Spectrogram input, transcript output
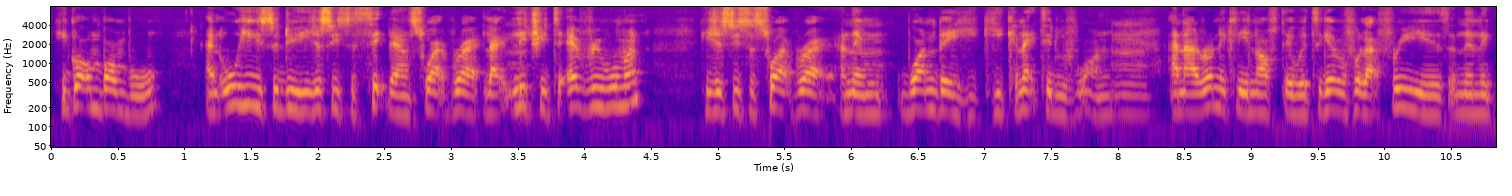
He got on Bumble. And all he used to do, he just used to sit there and swipe right. Like literally to every woman. He just used to swipe right. And then one day he, he connected with one. And ironically enough, they were together for like three years. And then they,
